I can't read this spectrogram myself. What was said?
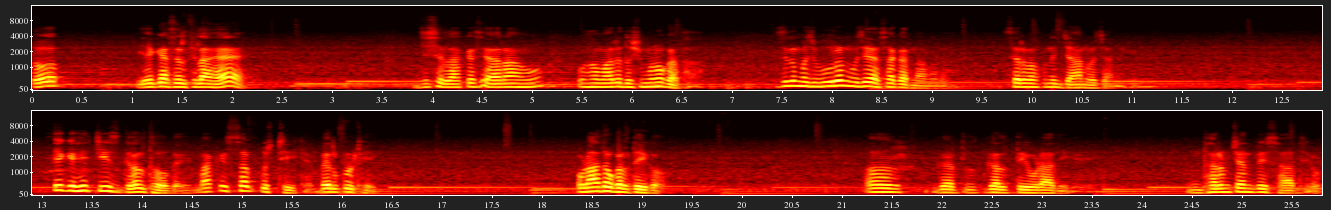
तो ये क्या सिलसिला है? जिस इलाके से आ रहा हूँ, वो हमारे दुश्मनों का था। इसलिए मजबूरन मुझे ऐसा करना पड़ा, सिर्फ़ अपनी जान बचाने के लिए। एक यही चीज़ गलत हो गई। बाकी सब कुछ ठीक है, बिल्कुल ठीक। उड़ा दो गलती को। और गलती उड़ा दी गई। धर्मचंद भी साथ ही उड़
